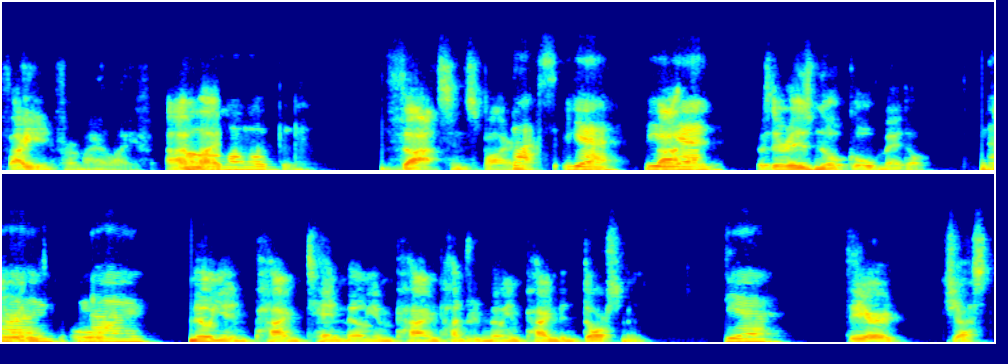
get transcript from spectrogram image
fighting for my life. I'm like, oh, that's inspiring that's, yeah, yeah, because there is no gold medal. no, is no- no, million pound, 10 million pound, 100 million pound endorsement. yeah, They're just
